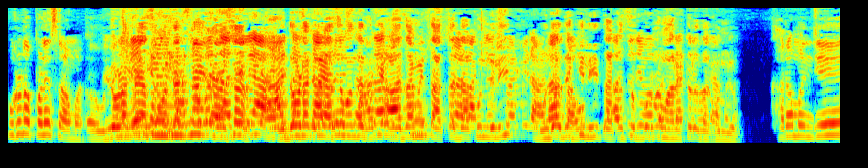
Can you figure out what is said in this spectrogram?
पूर्णपणे सहमत आहे. उद्धव ठाकरे असं म्हणतात सर उद्धव ठाकरे असं म्हणतात की आज आम्ही ताकद दाखवून दिली. उद्या देखील ही ताकद संपूर्ण महाराष्ट्राला दाखवून देऊ. खरं म्हणजे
